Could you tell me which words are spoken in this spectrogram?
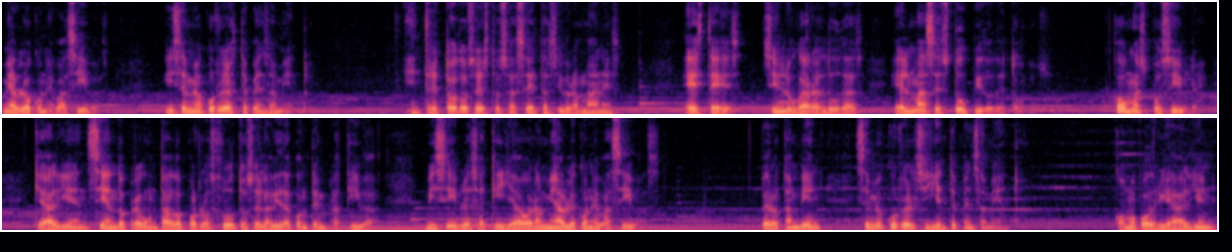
me habló con evasivas, y se me ocurrió este pensamiento. Entre todos estos ascetas y brahmanes, este es, sin lugar a dudas, el más estúpido de todos. ¿Cómo es posible que alguien, siendo preguntado por los frutos de la vida contemplativa, visibles aquí y ahora, me hable con evasivas? Pero también se me ocurrió el siguiente pensamiento. ¿Cómo podría alguien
